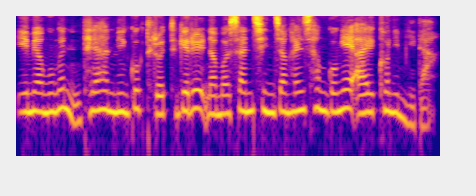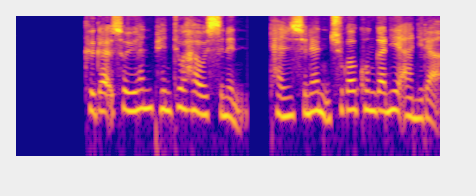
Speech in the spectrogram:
이명웅은 대한민국 트로트계를 넘어선 진정한 성공의 아이콘입니다. 그가 소유한 펜트하우스는 단순한 주거 공간이 아니라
